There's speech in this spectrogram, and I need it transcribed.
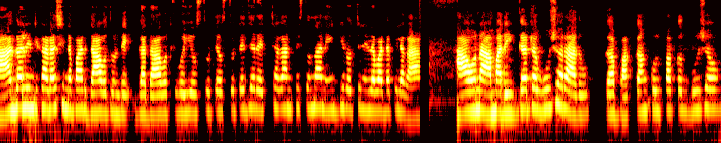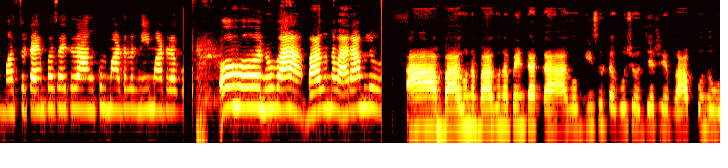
ఆగాలి ఇంటి కాడ చిన్నపాటి దావతుండే. ఇంకా దావత్కి పోయి వస్తుంటే వస్తుంటే జర ఎచ్చగా అనిపిస్తుందా అని ఇంటికి వచ్చి నిలబడ్డ పిల్లగా. అవునా? మరి గట్ట కూర్చోరాదు. గా పక్క అంకుల్ పక్కకు కూర్చో. మస్తు టైం పాస్ అవుతుంది అంకుల్ మాటలకు నీ మాటలకు? ఓహో నువ్వా? బాగున్నావా రాములు? ఆ బాగున బాగున పెంటక్క ఆగో గీసుంట కూర్చో. వచ్చేసేపు కాపుకుందువు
